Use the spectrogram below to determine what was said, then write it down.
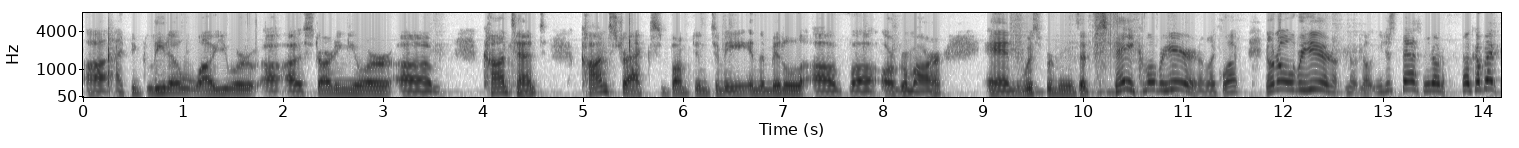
uh, I think, Leeta, while you were uh, uh, starting your um, content. Constrax bumped into me in the middle of uh, Orgrimmar and whispered me and said, "Stay, come over here." And I'm like, "What? No, no, over here. No, no, no you just passed me. No, no, no, come back.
